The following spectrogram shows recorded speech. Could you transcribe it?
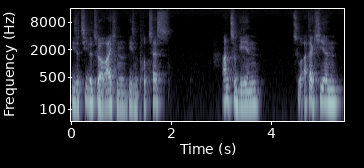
diese Ziele zu erreichen, diesen Prozess anzugehen, zu attackieren,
